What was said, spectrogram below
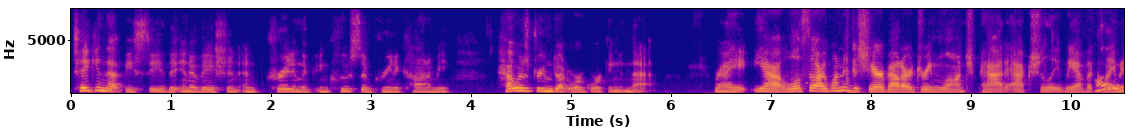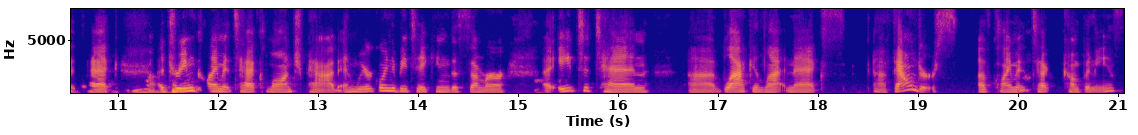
taking that VC, the innovation, and creating the inclusive green economy. How is dream.org working in that? Right. Yeah. Well, so I wanted to share about our Dream Launchpad. Actually, we have a oh, climate tech, a Dream Climate Tech Launchpad, and we're going to be taking this summer uh, eight to ten uh, Black and Latinx uh, founders of climate tech companies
